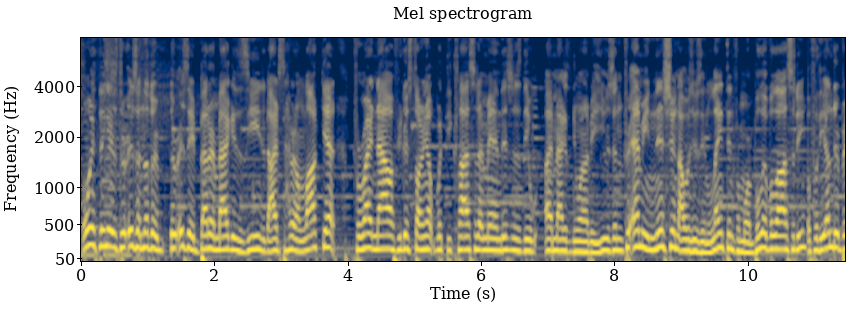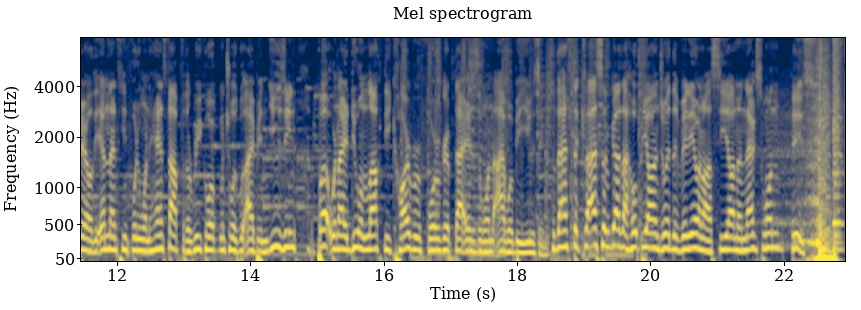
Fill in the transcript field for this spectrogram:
The only thing is, there is another, there is a better magazine that I just haven't unlocked yet. For right now, if you're just starting up with the class setup, man, this is the uh, magazine you want to be using. For ammunition, I was using Lengthened for more bullet velocity. But for the underbarrel, the M1941 handstop for the recoil control is what I've been using. But when I do unlock the Carver foregrip, that is the one I will be using. So that's the class setup, guys. I hope y'all enjoyed the video, and I'll see y'all on the next one. Peace.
